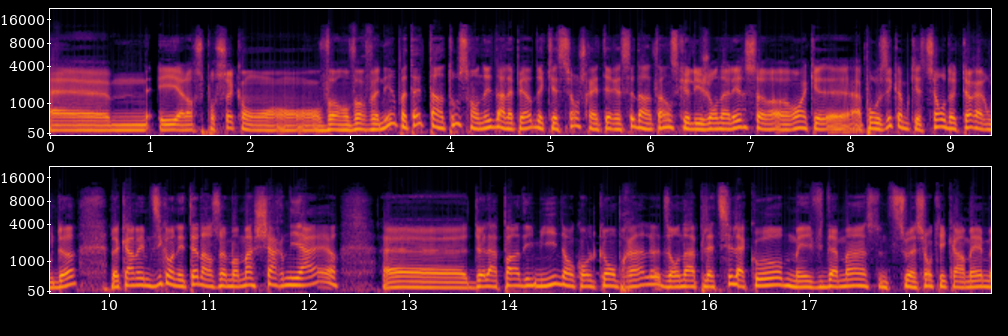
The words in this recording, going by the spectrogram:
et alors, c'est pour ça qu'on va, on va revenir peut-être tantôt, si on est dans la période de questions, je serais intéressé d'entendre ce que les journalistes auront à, poser comme question au docteur Arruda. Il a quand même dit qu'on était dans un moment charnière de la pandémie donc on le comprend. Là. On a aplati la courbe, mais évidemment, c'est une situation qui est quand même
